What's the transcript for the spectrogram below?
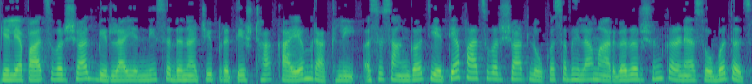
गेल्या पाच वर्षात बिर्ला यांनी सदनाची प्रतिष्ठा कायम राखली असं सांगत येत्या पाच वर्षात लोकसभेला मार्गदर्शन करण्यासोबतच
